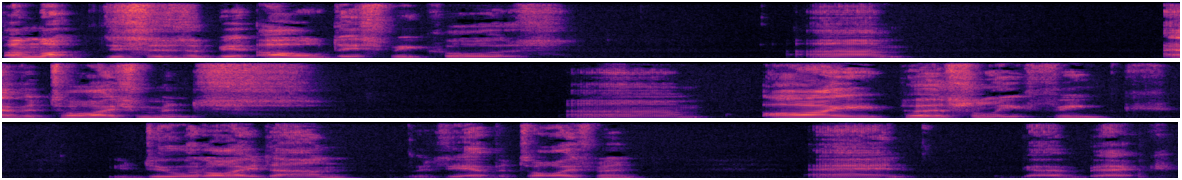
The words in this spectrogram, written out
I'm not, this is a bit old, this, because um, advertisements, um, I personally think you do what I done with the advertisement and go back,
